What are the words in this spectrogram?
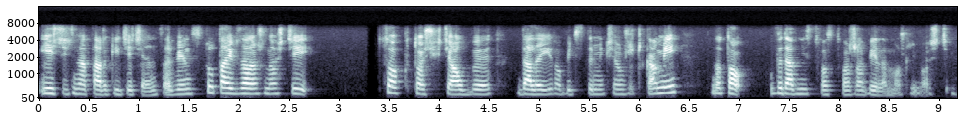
jeździć na targi dziecięce, więc tutaj w zależności co ktoś chciałby dalej robić z tymi książeczkami, no to wydawnictwo stwarza wiele możliwości.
